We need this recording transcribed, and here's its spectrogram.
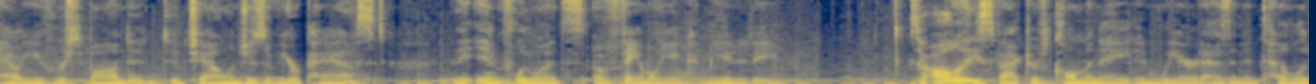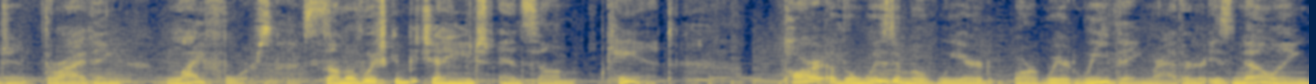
how you've responded to challenges of your past, the influence of family and community. So, all of these factors culminate in Wyrd as an intelligent, thriving life force, some of which can be changed and some can't. Part of the wisdom of wyrd, or wyrd weaving rather, is knowing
